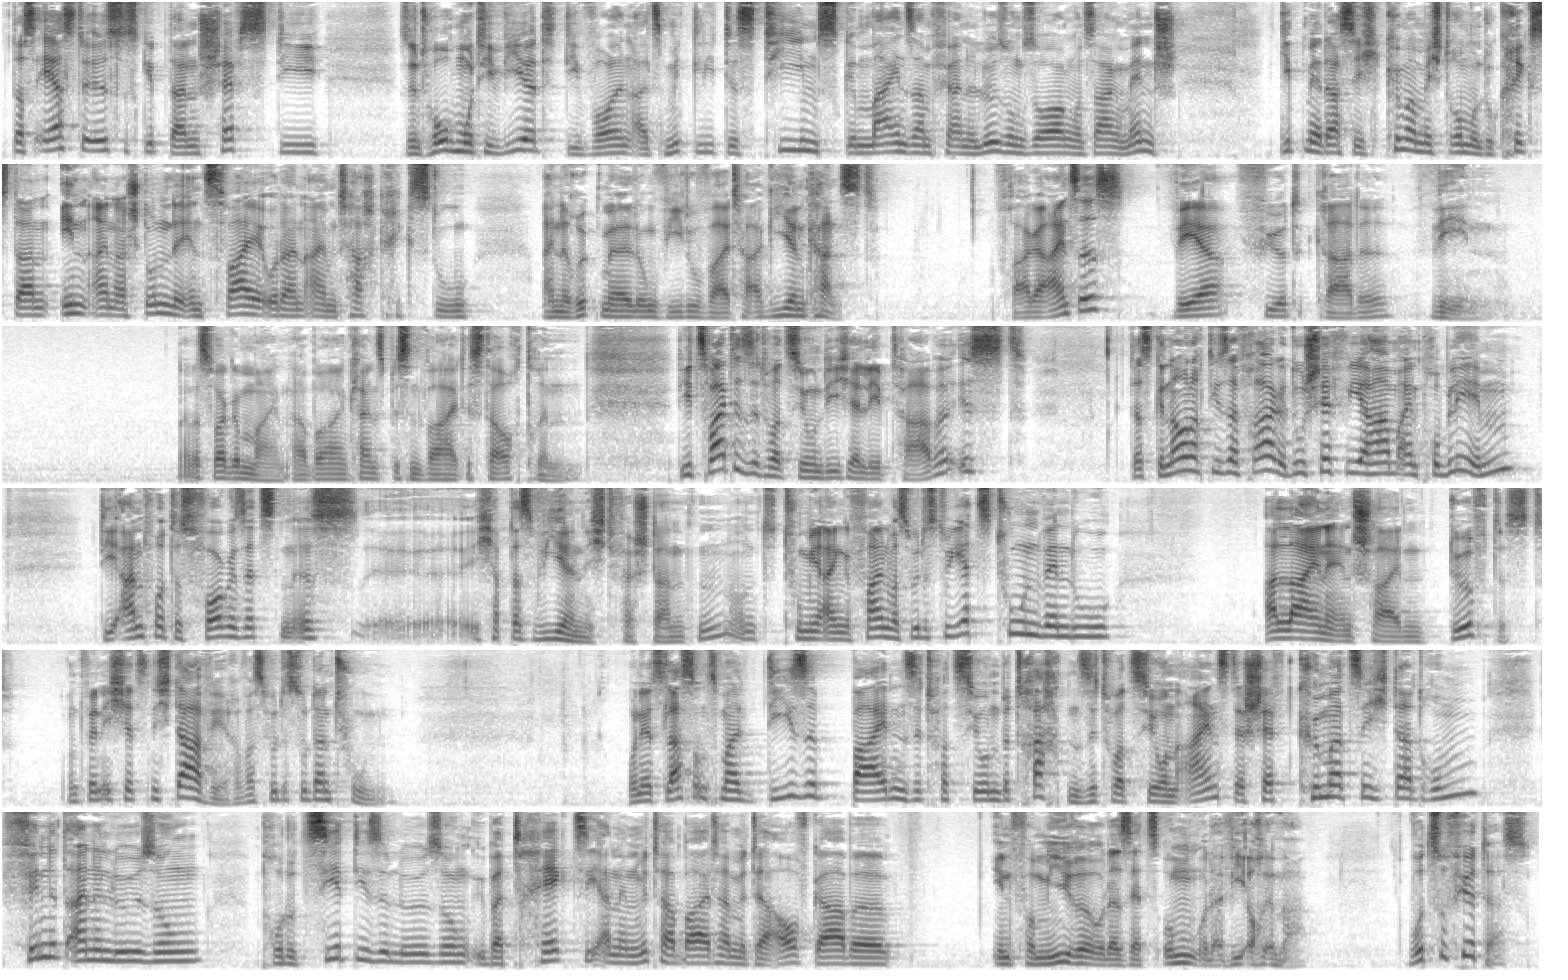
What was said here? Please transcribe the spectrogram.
Das erste ist, es gibt dann Chefs, die sind hoch motiviert, die wollen als Mitglied des Teams gemeinsam für eine Lösung sorgen und sagen, Mensch, gib mir das, ich kümmere mich drum und du kriegst dann in einer Stunde, in zwei oder in einem Tag kriegst du eine Rückmeldung, wie du weiter agieren kannst. Frage eins ist, wer führt gerade wen? Na, das war gemein, aber ein kleines bisschen Wahrheit ist da auch drin. Die zweite Situation, die ich erlebt habe, ist, dass genau nach dieser Frage, du Chef, wir haben ein Problem, die Antwort des Vorgesetzten ist, äh, ich habe das Wir nicht verstanden und tu mir einen Gefallen, was würdest du jetzt tun, wenn du alleine entscheiden dürftest? Und wenn ich jetzt nicht da wäre, was würdest du dann tun? Und jetzt lass uns mal diese beiden Situationen betrachten. Situation eins: der Chef kümmert sich darum, findet eine Lösung, produziert diese Lösung, überträgt sie an den Mitarbeiter mit der Aufgabe, informiere oder setz um oder wie auch immer. Wozu führt das?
